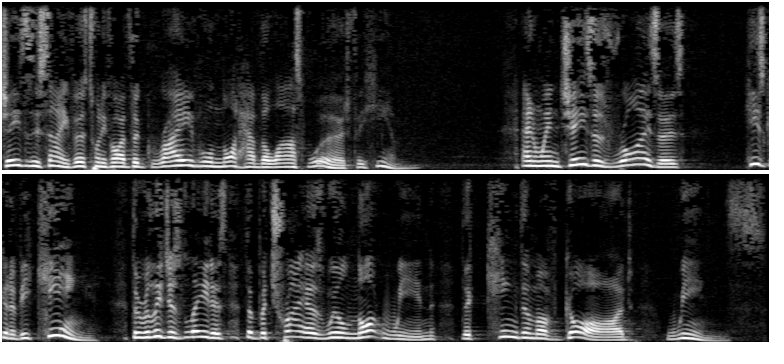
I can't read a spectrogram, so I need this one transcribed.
Jesus is saying, verse 25, the grave will not have the last word for him. And when Jesus rises, he's going to be king. The religious leaders, the betrayers will not win. The kingdom of God wins.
